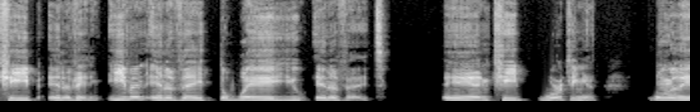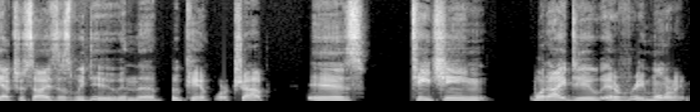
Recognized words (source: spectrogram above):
Keep innovating, even innovate the way you innovate and keep working it. One of the exercises we do in the bootcamp workshop is teaching what I do every morning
